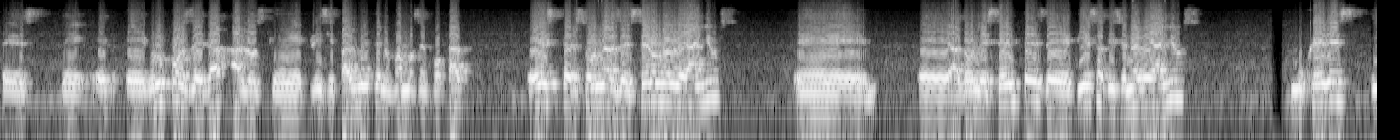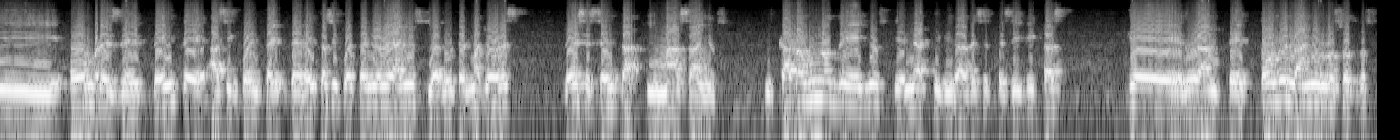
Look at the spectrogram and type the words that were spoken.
este, eh, eh, grupos de edad a los que principalmente nos vamos a enfocar. Es personas de 0 a 9 años, adolescentes de 10 a 19 años, mujeres y hombres de 20 a 50, de 20 a 59 años y adultos mayores de 60 y más años. Y cada uno de ellos tiene actividades específicas que durante todo el año nosotros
